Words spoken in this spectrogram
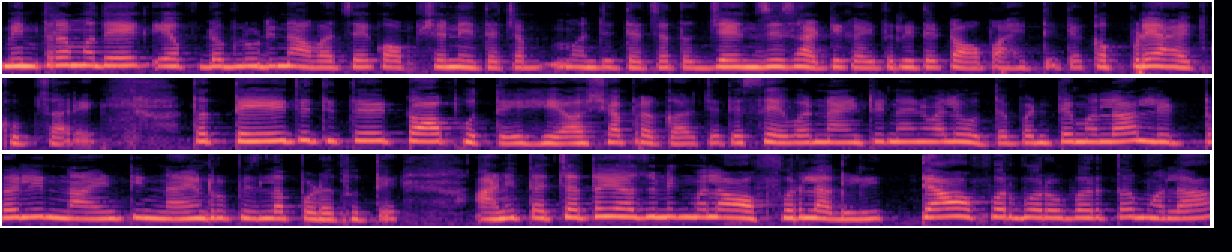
मिंत्रामध्ये एक एफ डब्ल्यू डी नावाचं एक ऑप्शन आहे. त्याच्या म्हणजे त्याच्यात जेन्झीसाठी काहीतरी ते टॉप आहेत तिथे. कपडे आहेत खूप सारे. तर ते जे तिथे टॉप होते हे अशा प्रकारचे. ते सेवन नाईंटी नाईनवाले होते. पण ते मला लिट लिटरली नाईंटी नाईन रुपीजला पडत होते. आणि त्याच्यातही अजून एक मला ऑफर लागली. त्या ऑफरबरोबर तर मला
